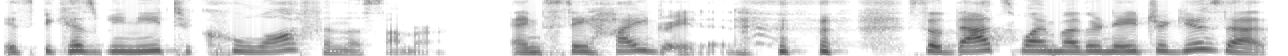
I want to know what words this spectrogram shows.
It's because we need to cool off in the summer and stay hydrated. so that's why Mother Nature gives that.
